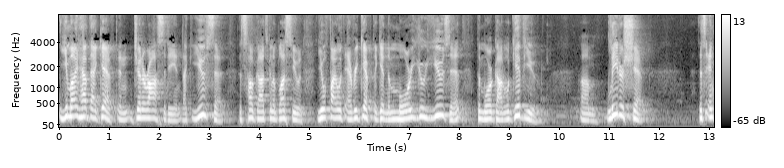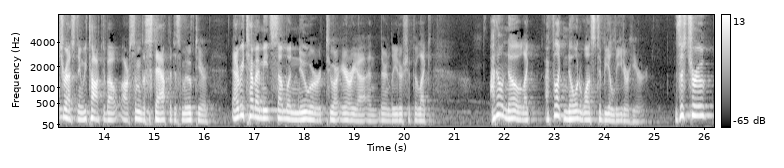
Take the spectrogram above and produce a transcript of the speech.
you might have that gift and generosity and like use it. That's how God's going to bless you. And you'll find with every gift, again, the more you use it, the more God will give you. Um, leadership. It's interesting. We talked about our, some of the staff that just moved here. Every time I meet someone newer to our area and they're in leadership, they're like, I don't know, like, I feel like no one wants to be a leader here. Is this true?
